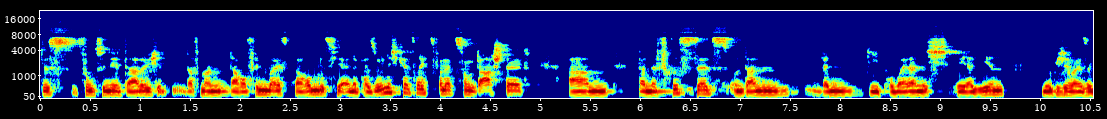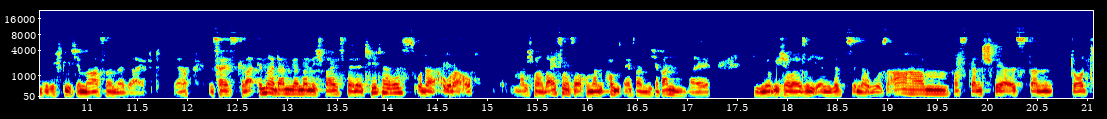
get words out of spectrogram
das funktioniert dadurch, dass man darauf hinweist, warum das hier eine Persönlichkeitsrechtsverletzung darstellt, ähm, dann eine Frist setzt und dann, wenn die Provider nicht reagieren, möglicherweise gerichtliche Maßnahmen ergreift. Ja? Das heißt, immer dann, wenn man nicht weiß, wer der Täter ist oder, oder auch manchmal weiß man es auch und man kommt einfach nicht ran, weil die möglicherweise ihren Sitz in der USA haben, was ganz schwer ist, dann dort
